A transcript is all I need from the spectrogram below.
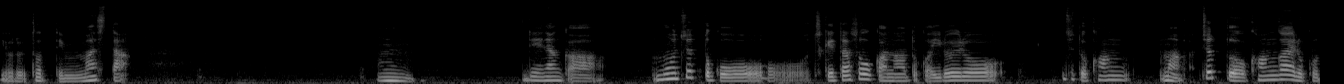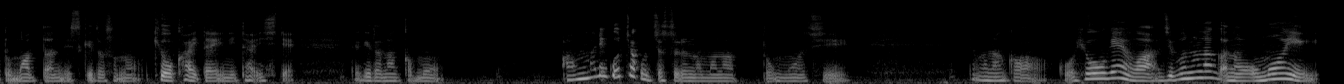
夜撮ってみました。うん、でなんかもうちょっとこう付け足そうかなとかいろいろちょっとかんまあちょっと考えることもあったんですけどその今日描いた絵に対して。だけどなんかもうあんまりごちゃごちゃするのもなと思うしでもなんかこう表現は自分の中の思い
